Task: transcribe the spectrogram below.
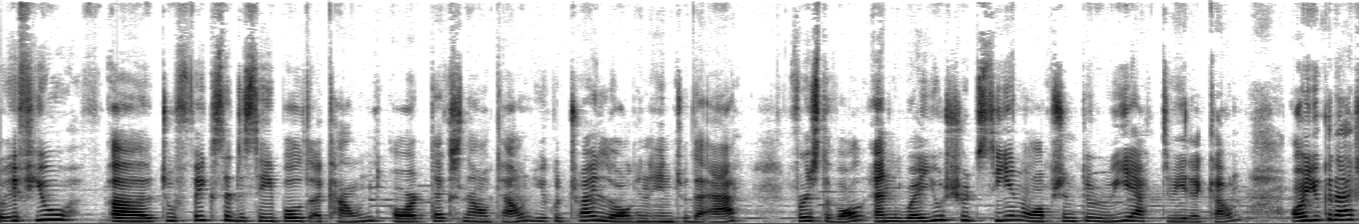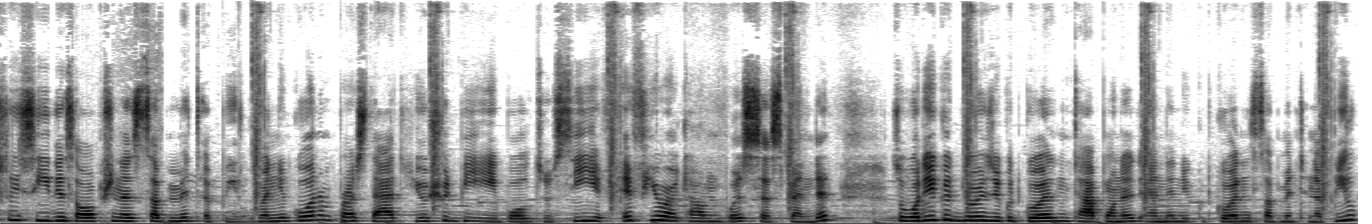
if you uh, to fix a disabled account or TextNow account, you could try logging into the app first of all and where you should see an option to reactivate account or you could actually see this option as submit appeal. When you go and press that, you should be able to see if, if your account was suspended. So what you could do is you could go ahead and tap on it and then you could go ahead and submit an appeal.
